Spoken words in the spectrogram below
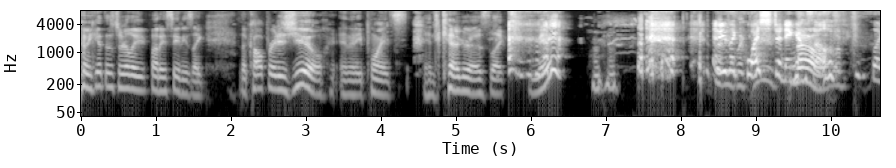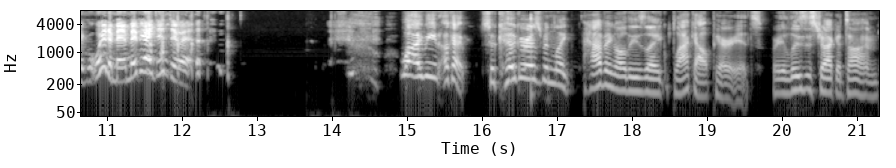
we get this really funny scene. He's like, "The culprit is you," and then he points, and Kogoro is like, "Me?" hmm and he's he's like, like, questioning "No." himself. He's like, wait a minute, maybe I did do it. Well, I mean, okay. So Kogoro's been like having all these like blackout periods where he loses track of time.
